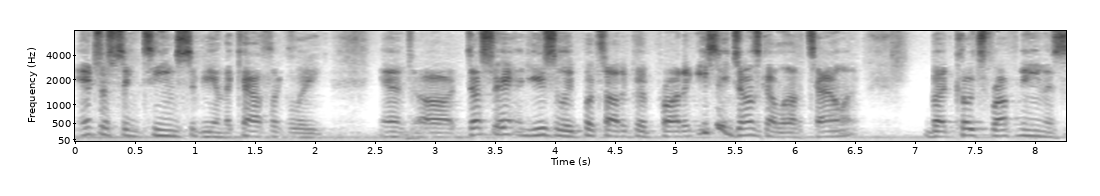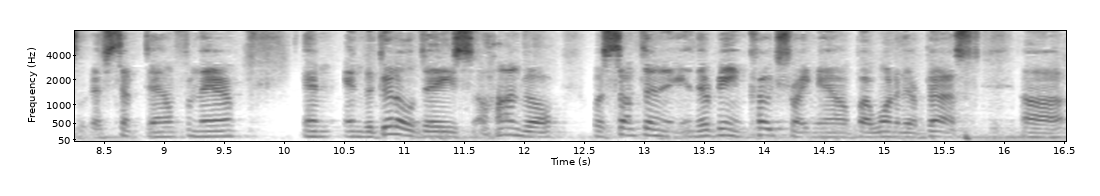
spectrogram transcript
Interesting teams to be in the Catholic League. And uh, Destrehan usually puts out a good product. East St. John's got a lot of talent, but Coach Ruffney has, has stepped down from there. And in the good old days, Hahnville was something, and they're being coached right now by one of their best, uh,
